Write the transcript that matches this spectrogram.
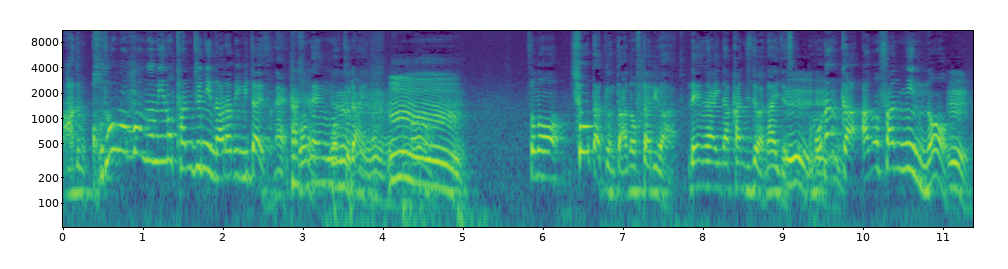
あでも子供組の単純に並びみたいですね。5確かに。年後くらいの、うんその翔太君とあの2人は恋愛な感じではないですけれども、うんなんかあの3人のうん。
